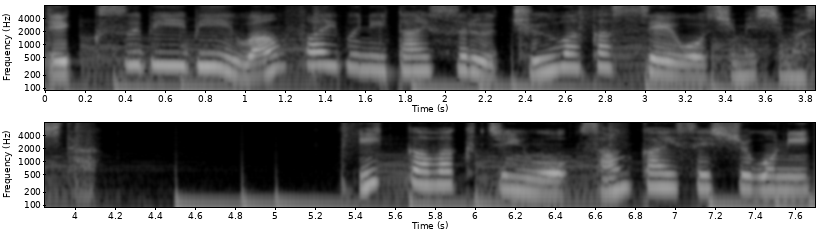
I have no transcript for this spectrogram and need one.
XBB.1.5 に対する中和活性を示しました。一価ワクチンを3回接種後に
